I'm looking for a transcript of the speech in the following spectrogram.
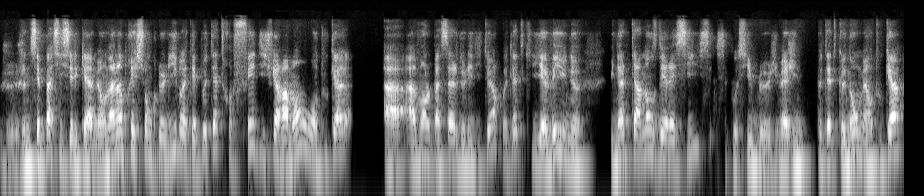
je, je ne sais pas si c'est le cas, mais on a l'impression que le livre était peut-être fait différemment, ou en tout cas avant le passage de l'éditeur, peut-être qu'il y avait une, une alternance des récits. C'est possible, j'imagine peut-être que non, mais en tout cas,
